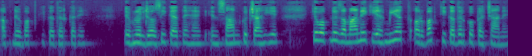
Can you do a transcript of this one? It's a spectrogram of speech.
اپنے وقت کی قدر کرے ابن الجوزی کہتے ہیں کہ انسان کو چاہیے کہ وہ اپنے زمانے کی اہمیت اور وقت کی قدر کو پہچانے۔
